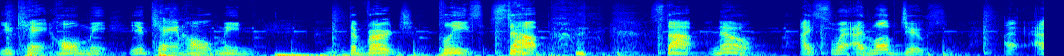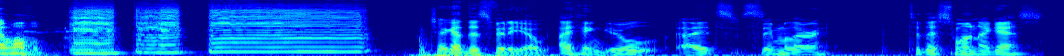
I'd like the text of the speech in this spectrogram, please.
you can't hold me. You can't hold me. The Verge, please stop. stop. No, I swear, I love juice. I, I love them. Check out this video. I think you'll. Uh, it's similar to this one, I guess.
